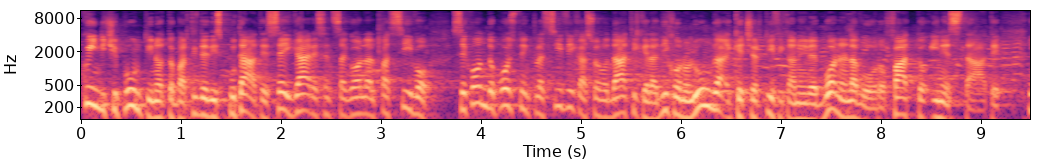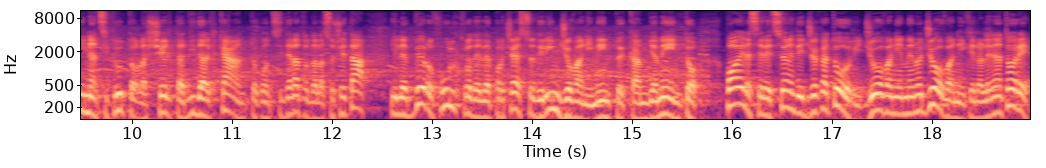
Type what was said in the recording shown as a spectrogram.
15 punti in 8 partite disputate, 6 gare senza gol al passivo. Secondo posto in classifica sono dati che la dicono lunga e che certificano il buon lavoro fatto in estate. Innanzitutto la scelta di Dal Canto, considerato dalla società il vero fulcro del processo di ringiovanimento e cambiamento. Poi la selezione dei giocatori, giovani e meno giovani, che l'allenatore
